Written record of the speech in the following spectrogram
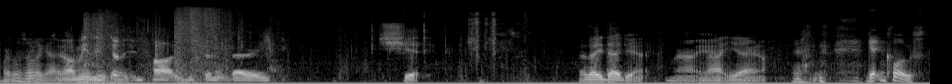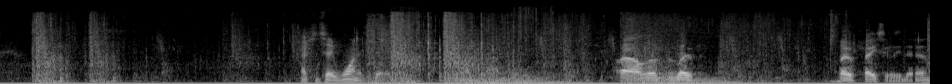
where are those other guys? I mean, they've done it in part. They've just done it very shit. Are they dead yet? No, yeah, Not yet. yeah. Getting close. I should say one is dead. Well, they're both, both basically dead.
